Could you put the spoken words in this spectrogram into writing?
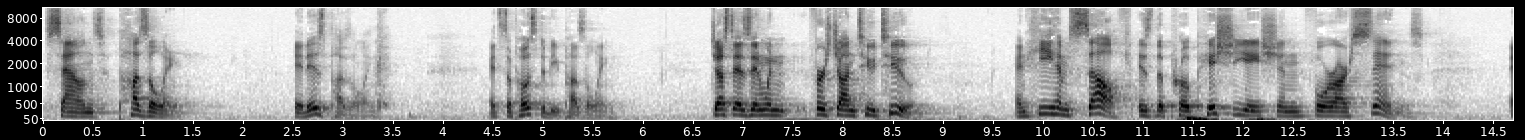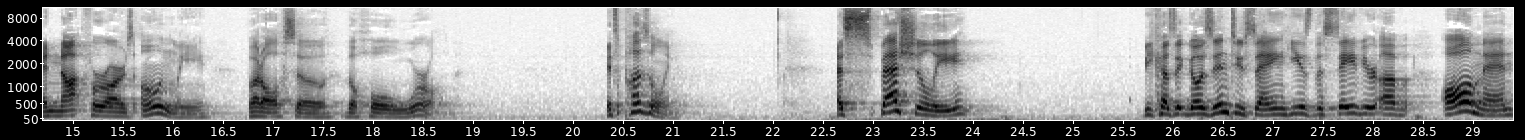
sounds puzzling. It is puzzling. It's supposed to be puzzling. Just as in when 1 John 2 2, and he himself is the propitiation for our sins, and not for ours only, but also the whole world. It's puzzling especially because it goes into saying he is the Savior of all men,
